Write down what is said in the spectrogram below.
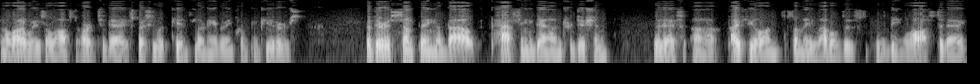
in a lot of ways, a lost art today, especially with kids learning everything from computers. But there is something about passing down tradition that I, uh, I feel on so many levels is, is being lost today.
